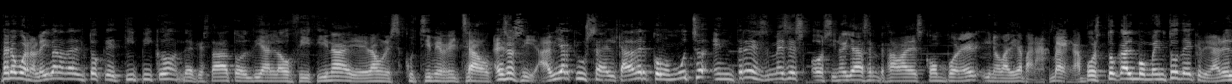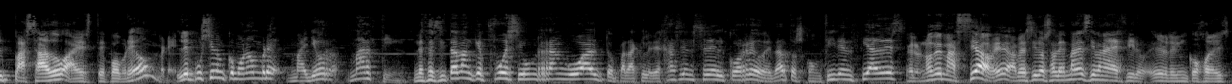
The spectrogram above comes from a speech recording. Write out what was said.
Pero bueno, le iban a dar el toque típico de que estaba todo el día en la oficina y era un escuchimirrichao. Eso sí, había que usar el cadáver como mucho en tres meses o si no ya se empezaba a descomponer y no valía para nada. Venga, pues toca el momento de crear el pasado a este pobre hombre. Le pusieron como nombre Mayor Martin. Necesitaban que fuese un rango alto para que le dejasen ser el correo de datos confidenciales, pero no demasiado, ¿eh? A ver si los alemanes iban a decir, eh, cojones,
